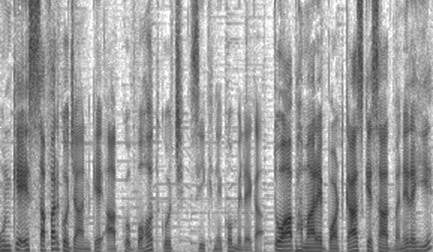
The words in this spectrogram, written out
उनके इस सफ़र को जान के आपको बहुत कुछ सीखने को मिलेगा। तो आप हमारे पॉडकास्ट के साथ बने रहिए।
